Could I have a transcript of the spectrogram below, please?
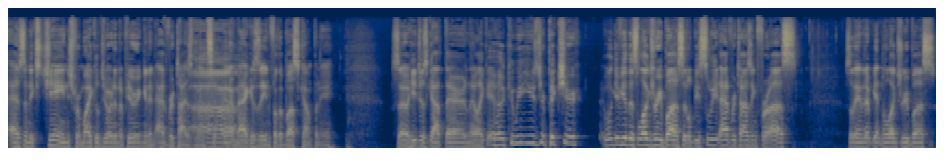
as an exchange for Michael Jordan appearing in an advertisement in a Ah. magazine for the bus company. So he just got there, and they're like, "Eh, "Can we use your picture? We'll give you this luxury bus. It'll be sweet advertising for us." So they ended up getting a luxury bus.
